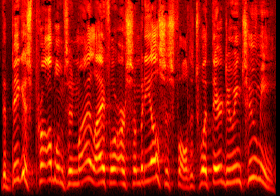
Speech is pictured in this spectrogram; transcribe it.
The biggest problems in my life are, are somebody else's fault. It's what they're doing to me.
